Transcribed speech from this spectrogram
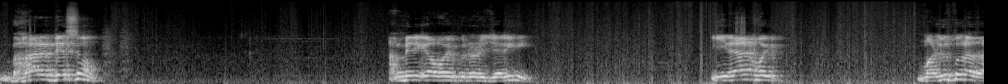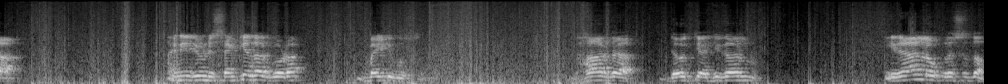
భారతదేశం అమెరికా వైపు నుండి జరిగి ఇరాన్ వైపు మళ్ళుతున్నదా? అనేటువంటి సంకేతాలు కూడా బయటకు వస్తుంది భారత దౌత్య అధికారులు ఇరాన్లో ప్రస్తుతం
